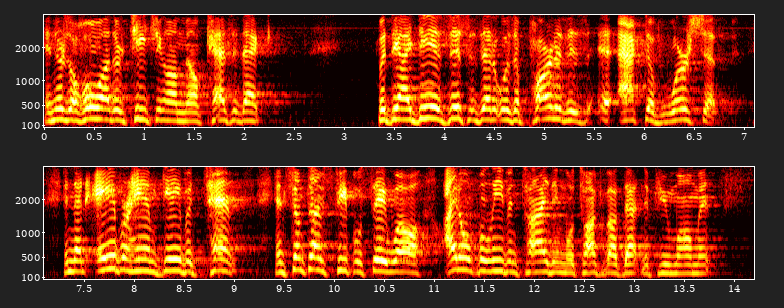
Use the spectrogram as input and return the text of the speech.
And there's a whole other teaching on Melchizedek. But the idea is this is that it was a part of his uh, act of worship. And that Abraham gave a tenth and sometimes people say, well, I don't believe in tithing. We'll talk about that in a few moments.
